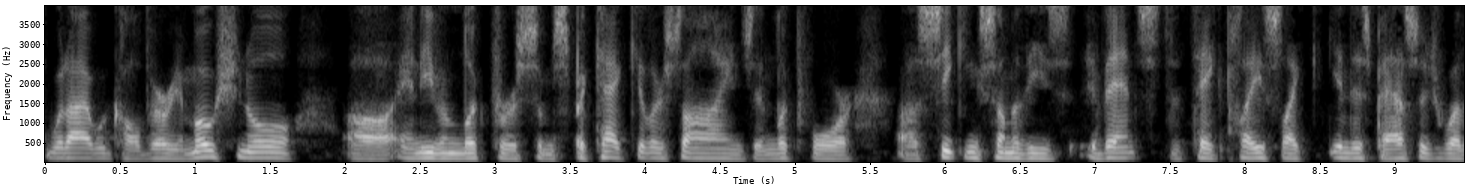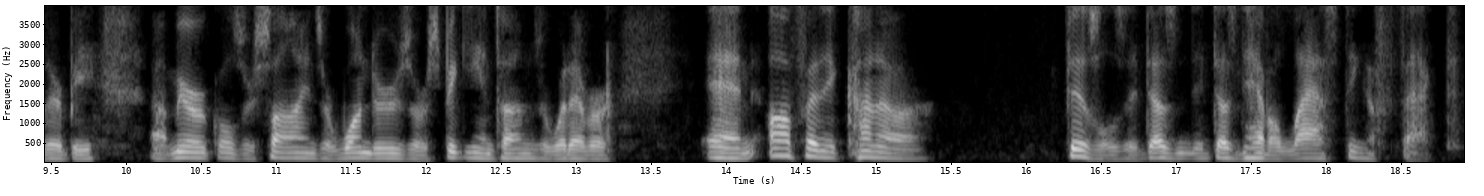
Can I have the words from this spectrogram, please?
what I would call very emotional. Uh, and even look for some spectacular signs and look for uh, seeking some of these events to take place, like in this passage, whether it be uh, miracles or signs or wonders or speaking in tongues or whatever. And often it kind of fizzles. It doesn't, it doesn't have a lasting effect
